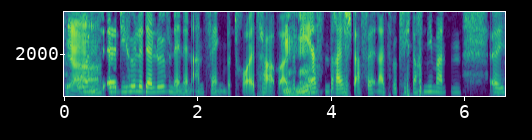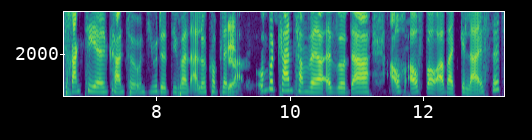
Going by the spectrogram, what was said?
ja. und äh, die Höhle der Löwen in den Anfängen betreut habe. Also mhm. die ersten drei Staffeln, als wirklich noch niemanden äh, Frank Thelen kannte und Judith, die waren alle komplett ja unbekannt, haben wir also da auch Aufbauarbeit geleistet.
